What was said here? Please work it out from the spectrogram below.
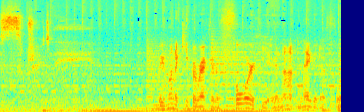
subtract A. We want to keep a record of 4 here, not negative 4.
